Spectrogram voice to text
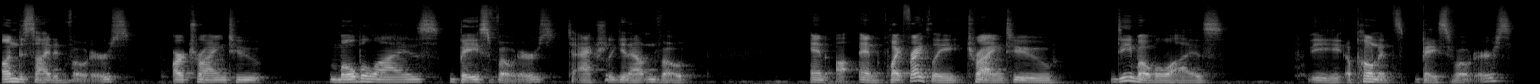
undecided voters are trying to mobilize base voters to actually get out and vote and uh, and quite frankly trying to demobilize the opponent's base voters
